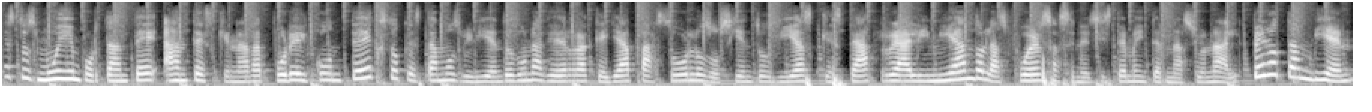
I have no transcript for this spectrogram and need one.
Esto es muy importante antes que nada por el contexto que estamos viviendo de una guerra que ya pasó los 200 días, que está realineando las fuerzas en el sistema internacional internacional, pero también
